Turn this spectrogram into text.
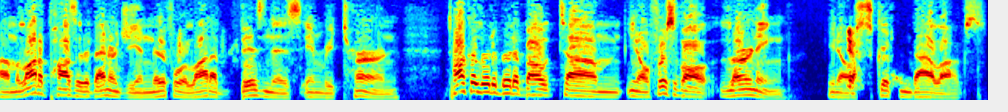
um, a lot of positive energy, and therefore a lot of business in return. Talk a little bit about, um, you know, first of all, learning, you know, yeah. script and dialogues.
